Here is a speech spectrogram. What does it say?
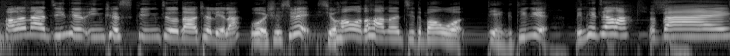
好了，那今天的 Interesting 就到这里了。我是西贝，喜欢我的话呢，记得帮我点个订阅。明天见啦，拜拜。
